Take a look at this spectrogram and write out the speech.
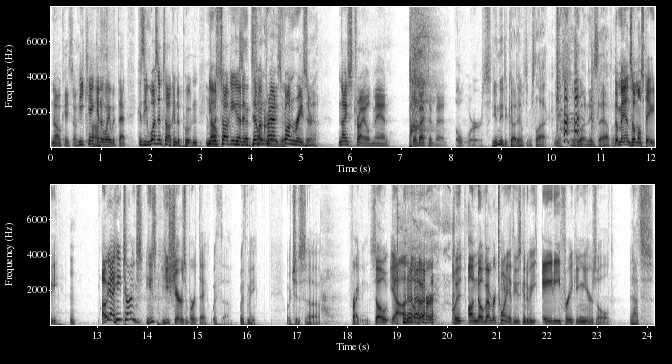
No, okay, so he can't get away with that because he wasn't talking to Putin. He No. was talking He's at a at Democrat fundraiser. fundraiser. Yeah. Nice try, old man. Go back to bed. The worst. You need to cut him some slack. is what needs to happen. The man's almost 80. Oh yeah, he turns he's he shares a birthday with uh, with me, which is uh, frightening. So yeah, on November on November 20th he's going to be 80 freaking years old. That's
